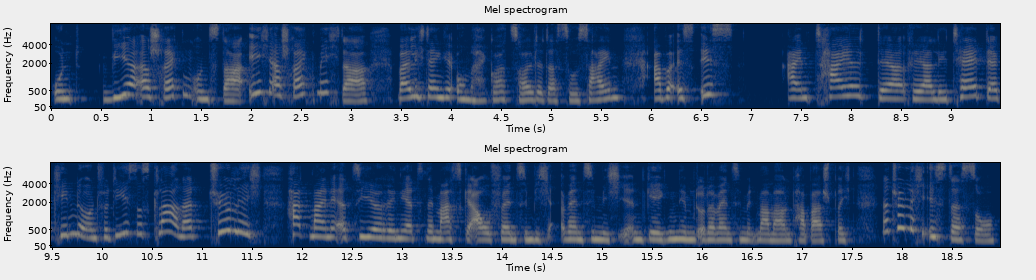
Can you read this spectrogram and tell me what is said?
Und wir erschrecken uns da. Ich erschrecke mich da, weil ich denke, oh mein Gott, sollte das so sein? Aber es ist ein Teil der Realität der Kinder und für die ist es klar. Natürlich hat meine Erzieherin jetzt eine Maske auf, wenn sie mich, wenn sie mich entgegennimmt oder wenn sie mit Mama und Papa spricht. Natürlich ist das so.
